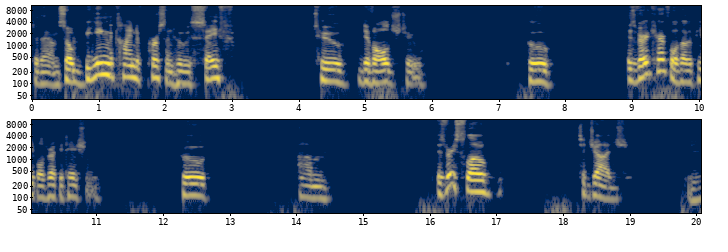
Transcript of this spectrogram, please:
to them. So being the kind of person who is safe to divulge to who is very careful with other people's reputation, who um, is very slow to judge, mm.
